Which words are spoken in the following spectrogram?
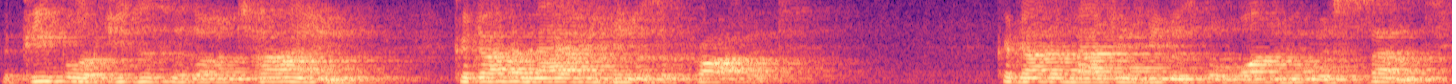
The people of Jesus' own time could not imagine him as a prophet, could not imagine him as the one who was sent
